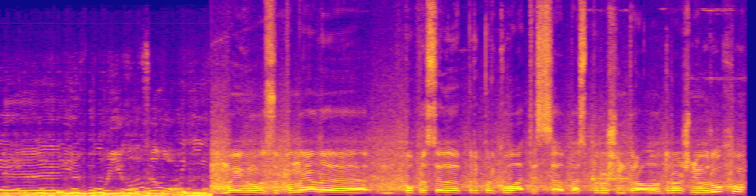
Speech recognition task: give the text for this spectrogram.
е, і поїхав в село. Ми його зупинили, попросили припаркуватися без порушень правил дорожнього руху,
